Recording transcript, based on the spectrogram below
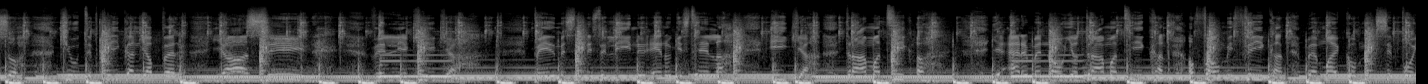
SOS og Q-tip klíkan jafnvel. Jasín, vil ég kíkja? Beð með sinnistu línu einungis til að íkja Dramatík, uh, ég er með nóg, já dramatíkan. Á fá mig þvíkan, með mic og mixi bói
